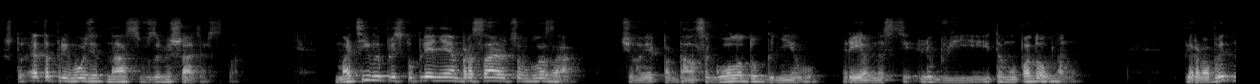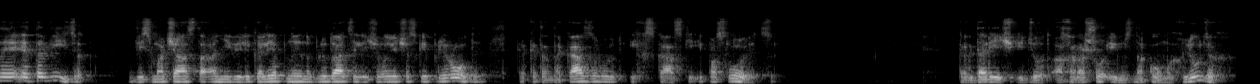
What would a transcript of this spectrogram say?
что это приводит нас в замешательство. Мотивы преступления бросаются в глаза. Человек поддался голоду, гневу, ревности, любви и тому подобному. Первобытные это видят. Весьма часто они великолепные наблюдатели человеческой природы, как это доказывают их сказки и пословицы. Когда речь идет о хорошо им знакомых людях,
